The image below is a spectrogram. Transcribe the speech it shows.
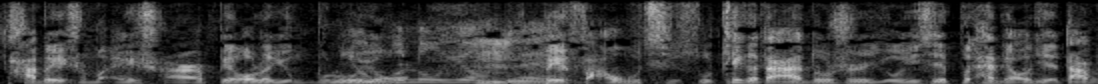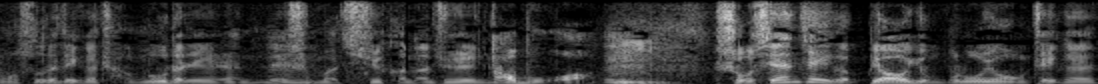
他被什么 HR 标了永不录用，被法务起诉。这个大家都是有一些不太了解大公司的这个程度的这个人，那什么去可能去脑补。嗯，首先这个标永不录用这个。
